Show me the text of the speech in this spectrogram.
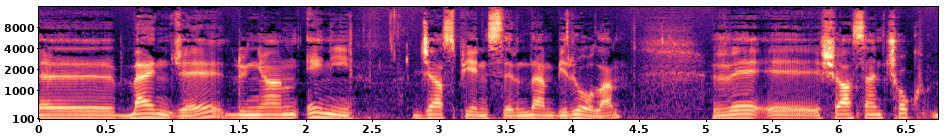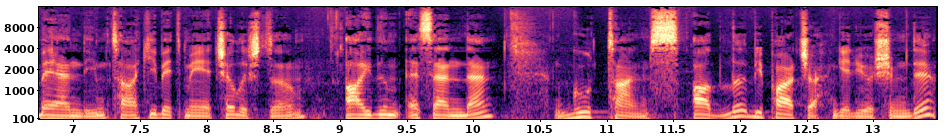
E, bence dünyanın en iyi caz piyanistlerinden biri olan ve e, şahsen çok beğendiğim, takip etmeye çalıştığım Aydın Esen'den Good Times adlı bir parça geliyor şimdi.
